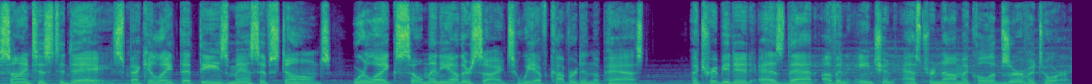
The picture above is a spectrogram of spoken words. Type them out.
Scientists today speculate that these massive stones were like so many other sites we have covered in the past, attributed as that of an ancient astronomical observatory.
